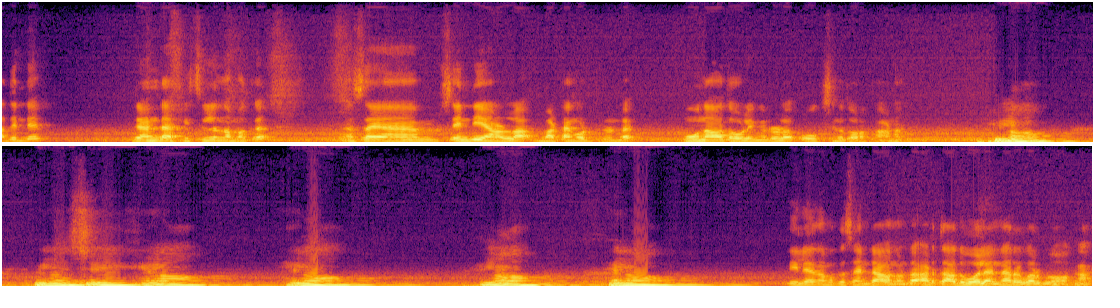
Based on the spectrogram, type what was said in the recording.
അതിന്റെ രണ്ട് അഫീസിലും നമുക്ക് സെൻഡ് ചെയ്യാനുള്ള ബട്ടൺ കൊടുത്തിട്ടുണ്ട്. മൂന്നാമത്തെ ഓളിങ്ങിലുള്ള ഓക്സിന് തുറക്കാണ്. Hello hello hello hello, delay നമുക്ക് സെൻഡ് ആവുന്നുണ്ട്. അടുത്ത അതുപോലെ തന്നെ റിവർബ് നോക്കാം.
